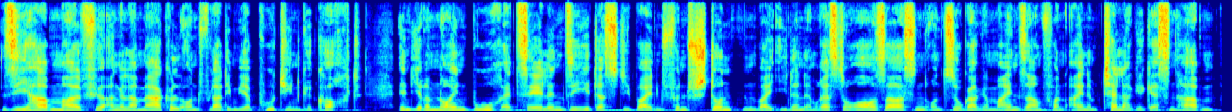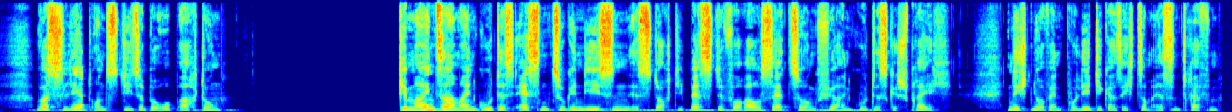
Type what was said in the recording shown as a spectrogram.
Sie haben mal für Angela Merkel und Wladimir Putin gekocht. In Ihrem neuen Buch erzählen Sie, dass die beiden fünf Stunden bei Ihnen im Restaurant saßen und sogar gemeinsam von einem Teller gegessen haben. Was lehrt uns diese Beobachtung? Gemeinsam ein gutes Essen zu genießen, ist doch die beste Voraussetzung für ein gutes Gespräch. Nicht nur, wenn Politiker sich zum Essen treffen.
